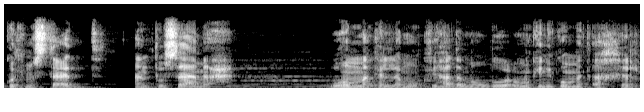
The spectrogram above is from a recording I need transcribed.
كنت مستعد أن تسامح وهم كلموك في هذا الموضوع وممكن يكون متأخر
